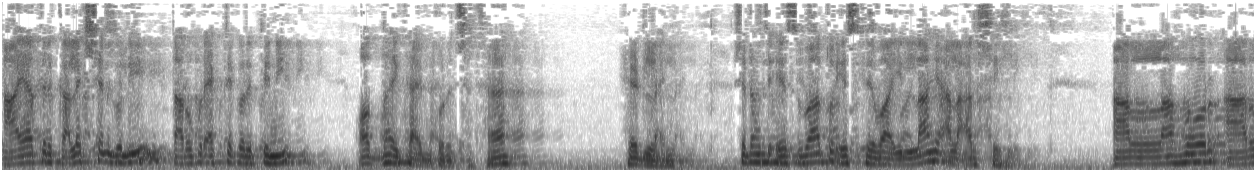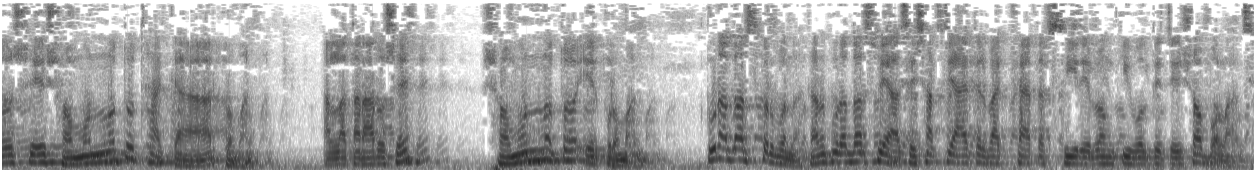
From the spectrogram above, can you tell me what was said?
আয়াতের কালেকশন গুলি তার উপর একটা করে তিনি অধ্যায় কায়েম করেছেন হ্যাঁ? হেডলাইন। সেটা হচ্ছে এসবাত ইস্তেওয়া ইল্লাহ আল আরশেহি। আল্লাহর আরও সে সমুন্নত থাকার প্রমাণ। আল্লাহ তার আরও সে সমুন্নত এর প্রমাণ। পুরা দর্শ করব না, কারণ পুরা দর্শ হয়ে আছে, সাতটি আয়তের ব্যাখ্যা, তাফসির এবং কি বলতে চাই, সব বলা আছে।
